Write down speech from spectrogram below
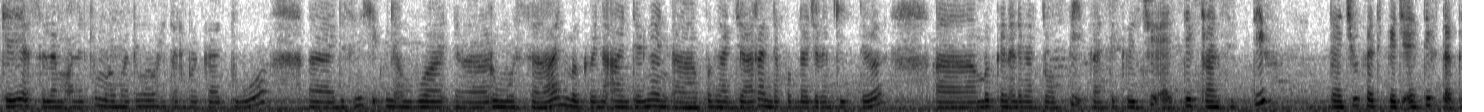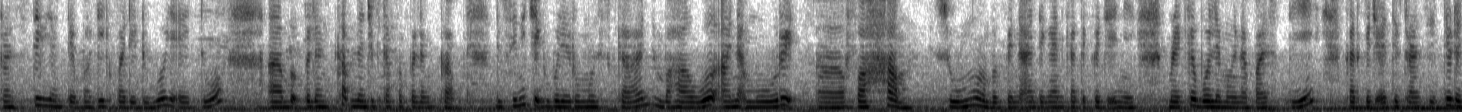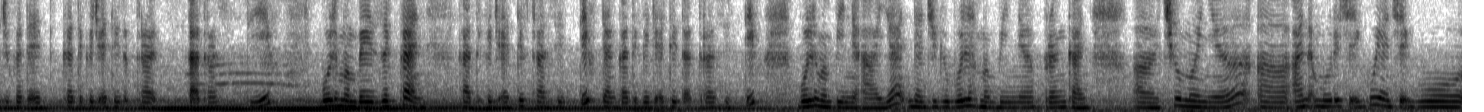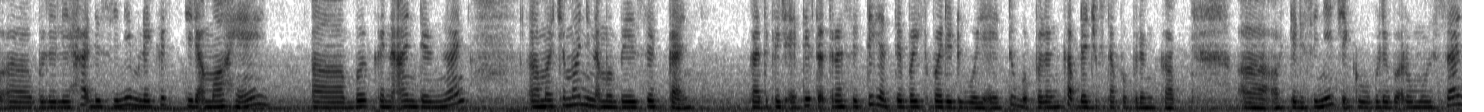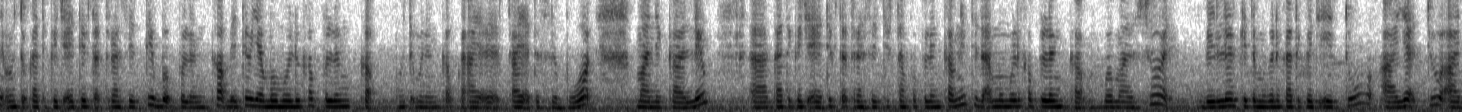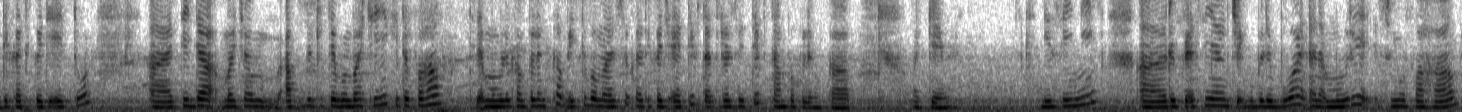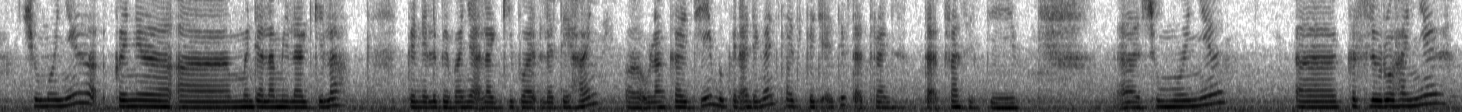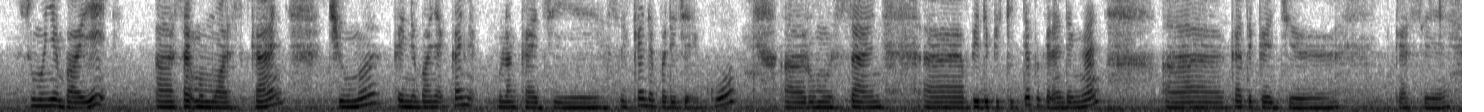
Okay, Assalamualaikum warahmatullahi wabarakatuh. Uh, di sini cikgu nak buat uh, rumusan berkenaan dengan uh, pengajaran dan pembelajaran kita uh, berkenaan dengan topik kata kerja aktif transitif dan juga kata kerja aktif tak transitif yang terbagi kepada dua iaitu uh, berpelengkap dan juga tanpa pelengkap. Di sini cikgu boleh rumuskan bahawa anak murid uh, faham semua berkenaan dengan kata kerja ini. Mereka boleh mengenal pasti kata kerja aktif transitif dan juga kata, kerja aktif tak, tak transitif. Boleh membezakan kata kerja aktif transitif dan kata kerja aktif tak transitif boleh membina ayat dan juga boleh membina perenggan. Uh, cumanya uh, anak murid cikgu yang cikgu uh, boleh lihat di sini mereka tidak mahir uh, berkenaan dengan uh, macam mana nak membezakan kata kerja aktif tak transitif yang terbagi kepada dua iaitu berpelengkap dan juga tanpa pelengkap. Uh, Okey di sini cikgu boleh buat rumusan untuk kata kerja aktif tak transitif berpelengkap iaitu yang memerlukan pelengkap untuk melengkapkan ayat-ayat tersebut manakala uh, kata kerja aktif tak transitif tanpa pelengkap ni tidak memerlukan pelengkap bermaksud bila kita menggunakan kata kerja itu ayat tu ada kata kerja itu uh, tidak macam apabila kita membacanya kita faham tidak memerlukan pelengkap itu bermaksud kata kerja aktif tak transitif tanpa pelengkap. Okey. Di sini uh, refleksi yang cikgu boleh buat anak murid semua faham. Cumanya kena uh, mendalami lagi lah. Kena lebih banyak lagi buat latihan uh, ulang kaji berkenaan dengan kata kerja aktif tak trans tak transitif. Uh, semuanya uh, keseluruhannya semuanya baik uh, sangat memuaskan. Cuma kena banyakkan ulang kaji. Sekian daripada cikgu uh, rumusan uh, PDP kita berkenaan dengan uh, kata kerja. Terima kasih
